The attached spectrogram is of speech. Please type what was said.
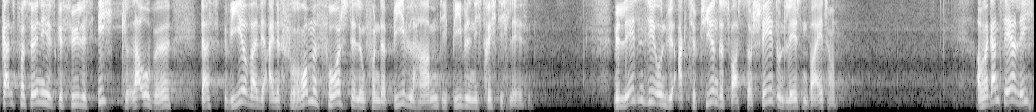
ganz persönliches Gefühl ist, ich glaube, dass wir, weil wir eine fromme Vorstellung von der Bibel haben, die Bibel nicht richtig lesen. Wir lesen sie und wir akzeptieren das, was da steht und lesen weiter. Aber ganz ehrlich,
